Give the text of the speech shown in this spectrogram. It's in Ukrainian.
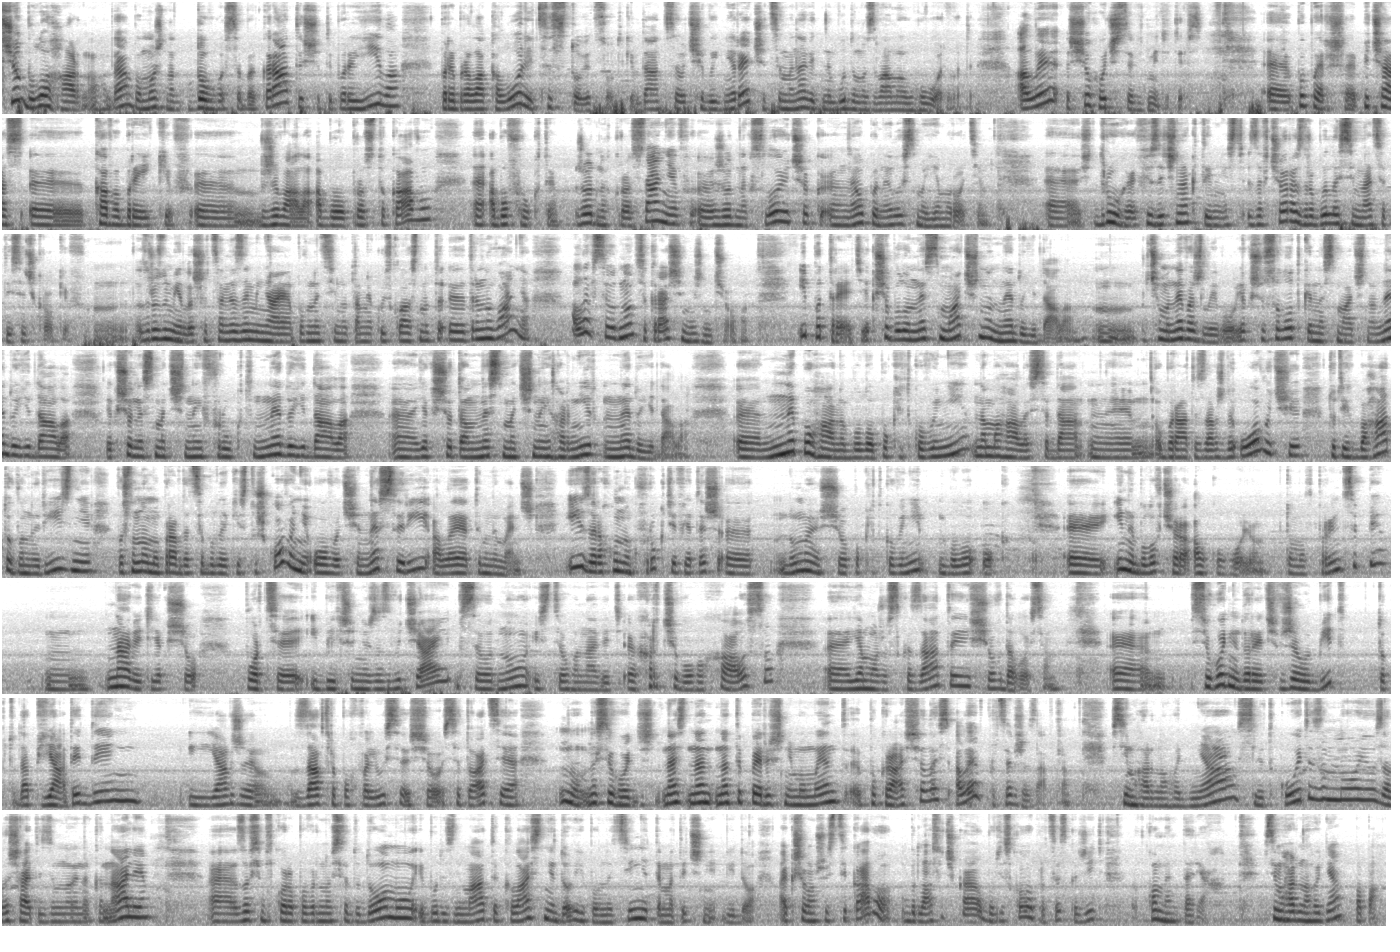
Що було гарного, да? бо можна довго себе карати, що ти переїла, перебрала калорій, це 100%. Да? Це очевидні речі, це ми навіть не будемо з вами обговорювати. Але що хочеться відмітитись? Е, По-перше, під час е, кавабрейків е, вживала або просто каву, або фрукти. Жодних круасанів, жодних слоєчок не опинилось в моєму роті. Друге, фізична активність. Завчора зробила 17 тисяч кроків. Зрозуміло, що це не заміняє повноцінну там якусь класну тренування, але все одно це краще, ніж нічого. І по-третє, якщо було несмачно, не доїдала. Причому неважливо, якщо солодке несмачно, не доїдала, якщо несмачний фрукт, не доїдала, е, якщо там несмачний гарнір, не доїдала. Е, Непогано було по клітковині, намагалася да, обирати завжди овочі. Тут їх багато, вони різні. В основному, правда, це були якісь тушковані овочі, не сирі, але тим не менш. І за рахунок фруктів я теж е, думаю, що по клітковині було ок. Е, І не було вчора алкоголю. Тому, в принципі, навіть якщо порція і більше, ніж зазвичай, все одно із цього навіть е, харчового хаосу е, я можу сказати, що вдалося. Е, Сьогодні, до речі, вже обід, тобто да, п'ятий день, і я вже завтра похвалюся, що ситуація ну, на сьогодні, на, на, на теперішній момент е, покращилась, але про це вже завтра. Всім гарного дня, слідкуйте за мною, залишайтесь зі мною на каналі. Е, Зовсім скоро повернуся додому і буду знімати класні, довгі, повноцінні тематичні відео. А якщо вам щось цікаво, будь ласка, обов'язково про це скажіть в коментарях. Всім гарного дня, па-па!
